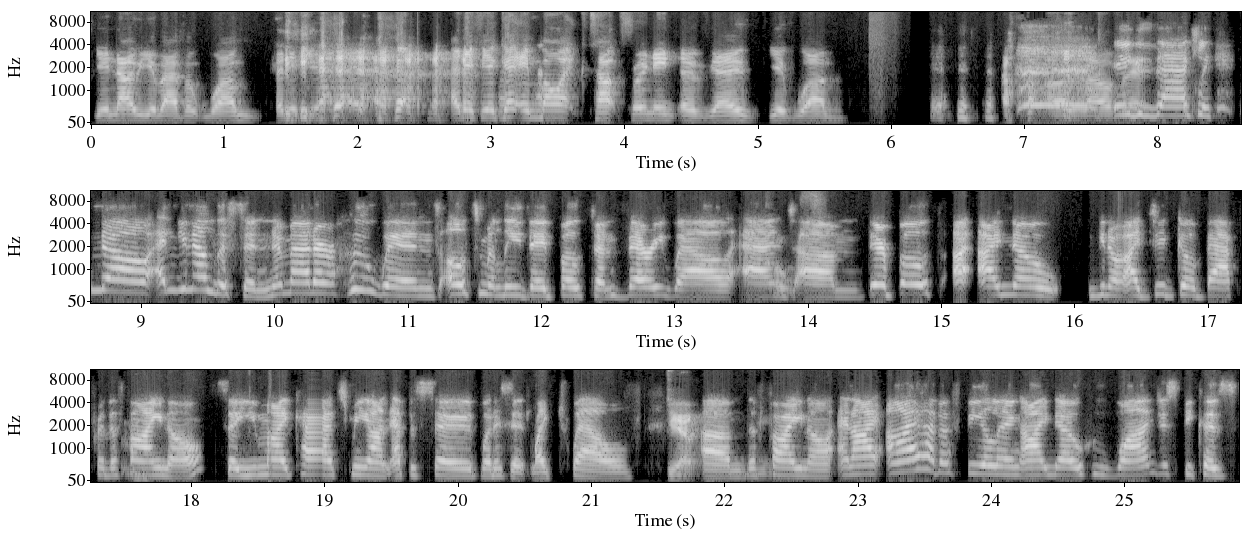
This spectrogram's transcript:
you know you haven't won. And if, you, Yeah. and if you're getting mic'd up for an interview, you've won. Love it. exactly. No, and you know, listen, no matter who wins, ultimately they've both done very well. And Course. um, they're both, I, I know, you know, I did go back for the final. So you might catch me on episode, what is it, like 12, yeah. um, the Hmm. final. And I, I have a feeling I know who won just because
